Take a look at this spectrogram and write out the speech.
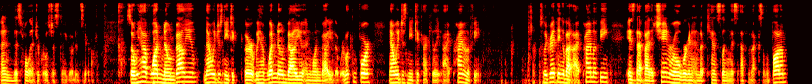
and this whole integral is just going to go to 0. So we have one known value, now we just need to, or we have one known value and one value that we're looking for, now we just need to calculate i prime of v. So the great thing about i prime of v is that by the chain rule, we're going to end up canceling this f of x on the bottom,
